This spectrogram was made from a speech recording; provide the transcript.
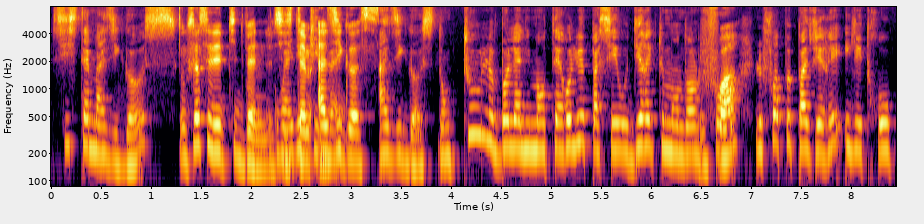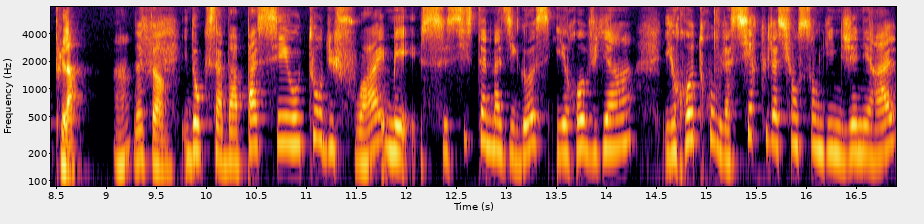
système azygos. Donc, ça, c'est des petites veines, le système azygos. Azygos. Donc, tout le bol alimentaire, au lieu de passer directement dans le, foie, le foie ne peut pas gérer, il est trop plein. Hein. D'accord. donc, ça va passer autour du foie, mais ce système azygos, il revient, il retrouve la circulation sanguine générale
